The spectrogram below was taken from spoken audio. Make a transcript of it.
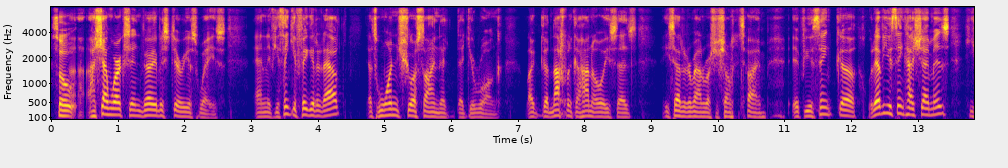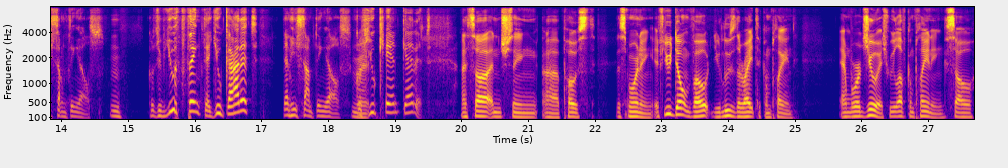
so uh, Hashem works in very mysterious ways, and if you think you figured it out, that's one sure sign that, that you're wrong. Like uh, Nachman Kahana always says, he said it around Rosh Hashanah time. If you think uh, whatever you think Hashem is, he's something else. Hmm. Because if you think that you got it, then he's something else. Because Right. you can't get it. I saw an interesting uh, post this morning. If you don't vote, you lose the right to complain. And we're Jewish. We love complaining. So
